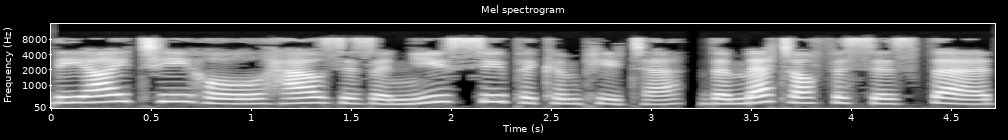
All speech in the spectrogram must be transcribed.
The IT Hall houses a new supercomputer, the Met Office's third.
